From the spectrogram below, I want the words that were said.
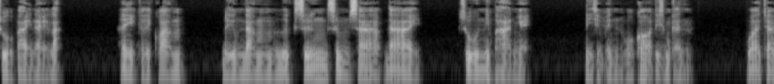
สู่ภายในละ ให้เกิดความดื่มดำลึกซึ้งซึมซาบได้ สู่นิพพานไง นี่จะเป็นหัวข้อที่สำคัญ ว่าจาก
